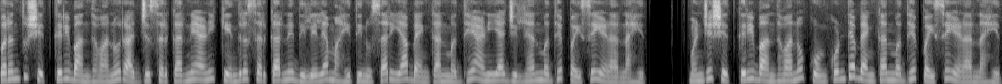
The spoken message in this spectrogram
परंतु शेतकरी बांधवांनो राज्य सरकारने आणि केंद्र सरकारने दिलेल्या माहितीनुसार या बँकांमध्ये आणि या जिल्ह्यांमध्ये पैसे येणार नाहीत. म्हणजे शेतकरी बांधवांनो कोणकोणत्या बँकांमध्ये पैसे येणार नाहीत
